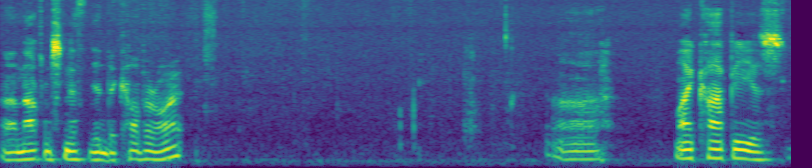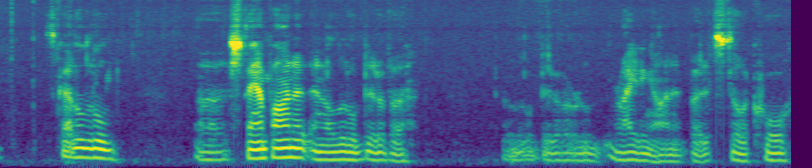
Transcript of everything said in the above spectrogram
Uh, Malcolm Smith did the cover art. My copy is, it's got a little uh, stamp on it and a little bit of a, a little bit of a writing on it, but it's still a cool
